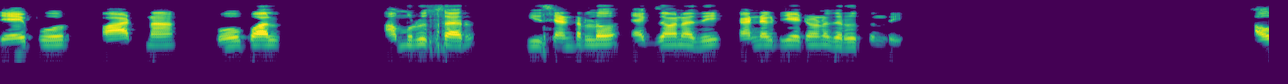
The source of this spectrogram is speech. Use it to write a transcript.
జైపూర్ పాట్నా భోపాల్ అమృత్సర్ ఈ సెంటర్లో ఎగ్జామ్ అనేది కండక్ట్ చేయడం అనేది జరుగుతుంది how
